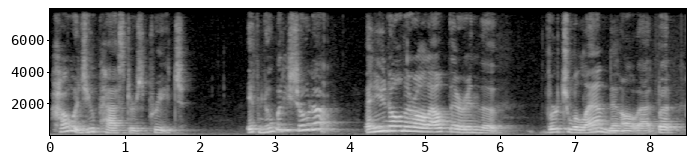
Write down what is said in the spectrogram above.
How would you pastors preach if nobody showed up? And you know they're all out there in the virtual land and all that, but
